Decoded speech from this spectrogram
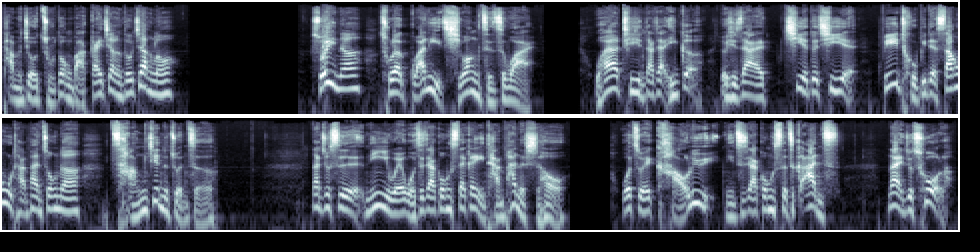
他们就主动把该降的都降喽。所以呢，除了管理期望值之外，我还要提醒大家一个，尤其在企业对企业 B to B 的商务谈判中呢，常见的准则，那就是你以为我这家公司在跟你谈判的时候，我只会考虑你这家公司的这个案子，那也就错了。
